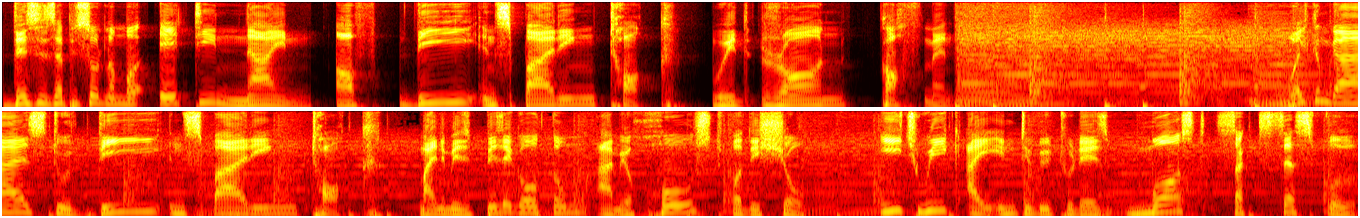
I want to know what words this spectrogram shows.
This is episode number 89 of The Inspiring Talk with Ron Kaufman. Welcome, guys, to The Inspiring Talk. My name is Bijay Gautam. I'm your host for this show. Each week, I interview today's most successful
